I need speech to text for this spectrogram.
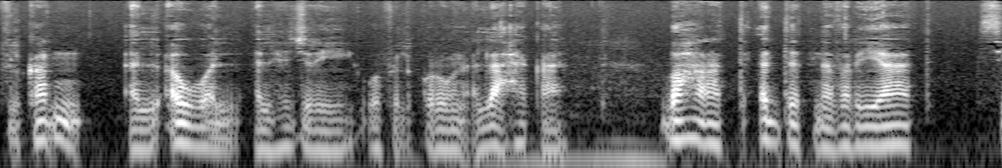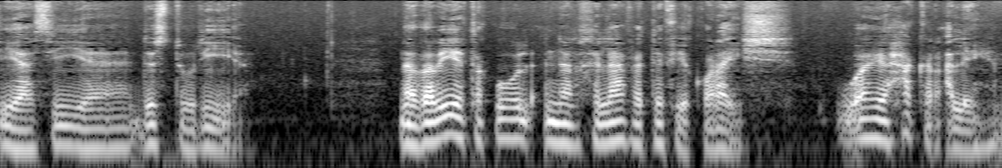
في القرن الأول الهجري وفي القرون اللاحقة ظهرت عدة نظريات سياسية دستورية. نظرية تقول أن الخلافة في قريش وهي حكر عليهم.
